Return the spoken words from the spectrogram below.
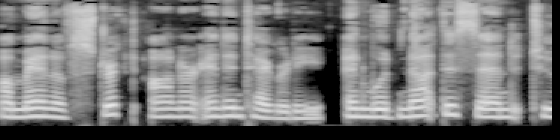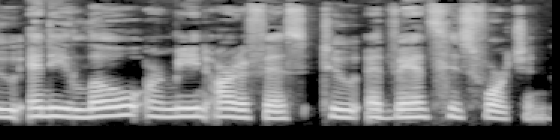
a man of strict honor and integrity, and would not descend to any low or mean artifice to advance his fortune.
